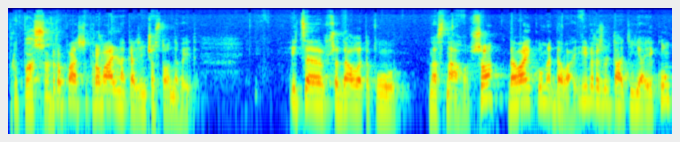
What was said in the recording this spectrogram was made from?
Пропаша. пропаща, провальна, каже, нічого з того не вийде. І це ще дало таку наснагу. Що? Давай, куме, давай. І в результаті я і кум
